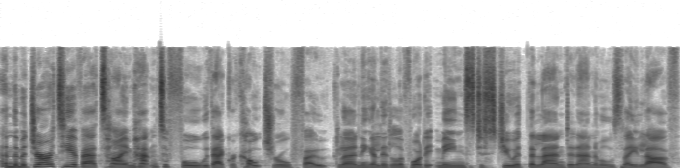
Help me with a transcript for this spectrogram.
And the majority of our time happened to fall with agricultural folk, learning a little of what it means to steward the land and animals they love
